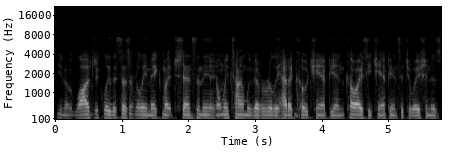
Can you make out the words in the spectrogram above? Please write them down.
you know logically this doesn't really make much sense, and the only time we've ever really had a co-champion, co-IC champion situation is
